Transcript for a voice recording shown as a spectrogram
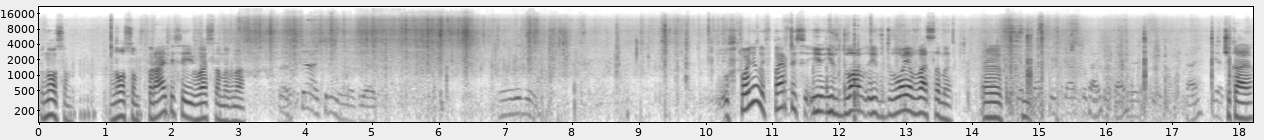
Носом. Носом впирайтеся і веслами в нас. Стирчать рівно, блядь. Ну, лежить. Поняли? Впертись і, і, вдва, і вдвоє веслами. Е, в- чекаю.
